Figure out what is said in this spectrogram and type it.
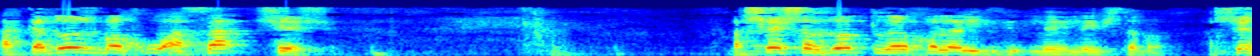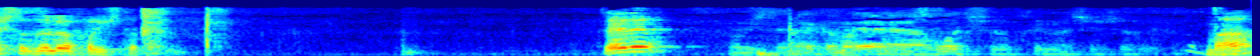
הקדוש ברוך הוא עשה שש. השש הזאת לא יכולה להשתנות. השש הזה לא יכול להשתנות. בסדר? מה?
